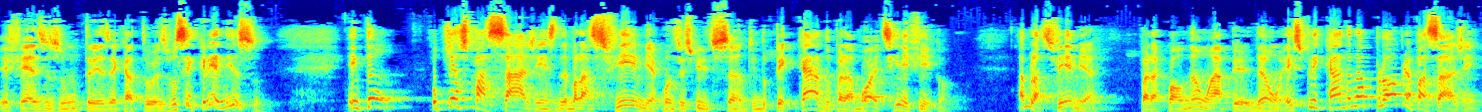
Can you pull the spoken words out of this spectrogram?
Efésios 1, 13 a 14. Você crê nisso? Então, o que as passagens da blasfêmia contra o Espírito Santo e do pecado para a morte significam? A blasfêmia, para a qual não há perdão, é explicada na própria passagem.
